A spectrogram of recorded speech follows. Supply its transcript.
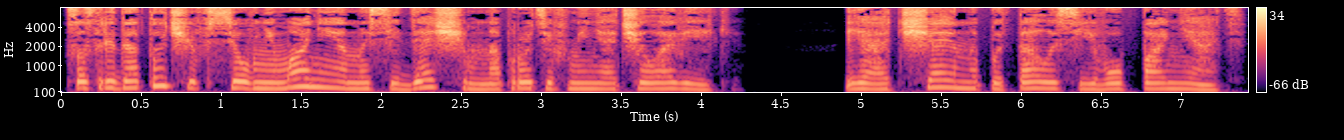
сосредоточив все внимание на сидящем напротив меня человеке. Я отчаянно пыталась его понять.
